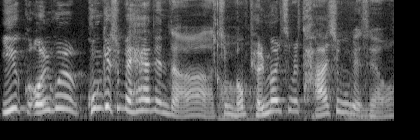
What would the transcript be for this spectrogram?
이 얼굴 공개 수배해야 된다. 지금 뭐 별 말씀을 다 하시고 계세요.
